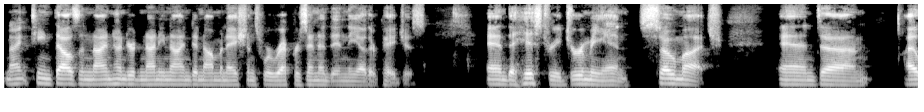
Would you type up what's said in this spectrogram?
19,999 denominations were represented in the other pages. And the history drew me in so much. And um, I,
